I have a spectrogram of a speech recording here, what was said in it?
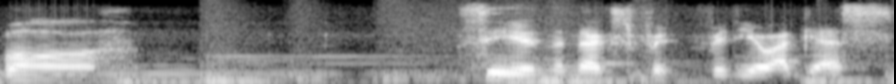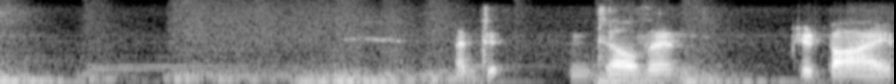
Well, see you in the next vi video, I guess. And until then, goodbye.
